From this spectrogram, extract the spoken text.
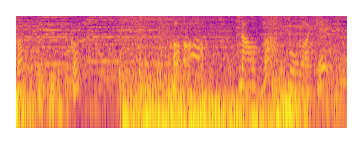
That wasn't too difficult. Now that's more like it.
